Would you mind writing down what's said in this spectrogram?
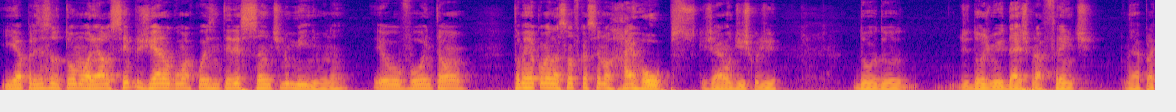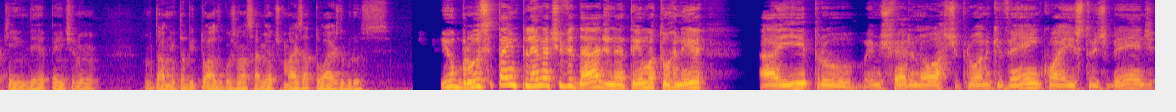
E a presença do Tom Morello sempre gera alguma coisa interessante, no mínimo, né? Eu vou então. Então, minha recomendação fica sendo High Hopes, que já é um disco de, do, do de 2010 para frente, né? Para quem de repente não, não tá muito habituado com os lançamentos mais atuais do Bruce. E o Bruce está em plena atividade, né? Tem uma turnê aí pro hemisfério norte pro ano que vem com a E Street Band.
